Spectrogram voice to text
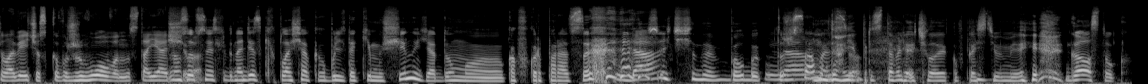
человеческого, живого, настоящего. Ну, собственно, если бы на детских площадках были такие мужчины, я думаю, как в корпорациях да. женщины, был бы то же самое. Да, я представляю человека в костюме галстук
